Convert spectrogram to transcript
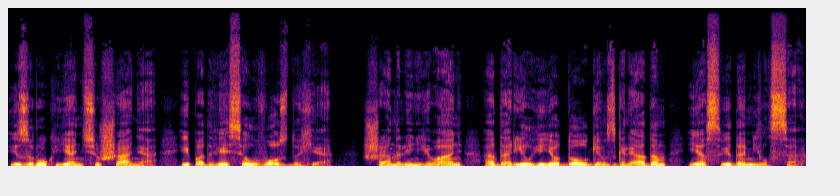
из рук Янь Цюшаня и подвесил в воздухе. Шен Линь Юань одарил ее долгим взглядом и осведомился.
